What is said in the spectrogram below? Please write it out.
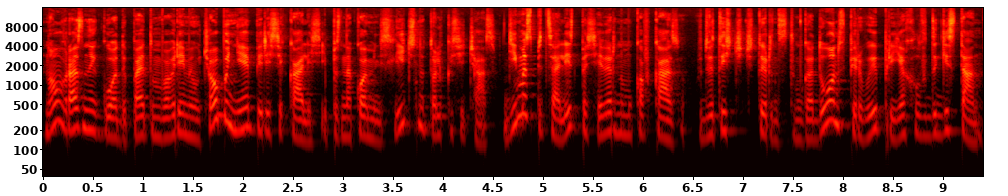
но в разные годы, поэтому во время учебы не пересекались и познакомились лично только сейчас. Дима специалист по Северному Кавказу. В 2014 году он впервые приехал в Дагестан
